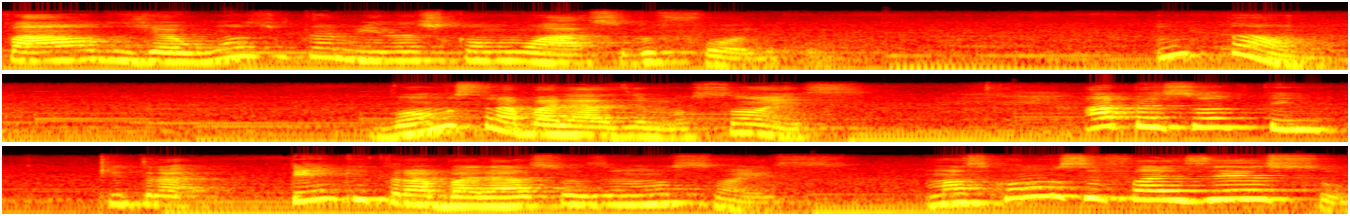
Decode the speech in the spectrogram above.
falta de algumas vitaminas como o ácido fólico. Então, vamos trabalhar as emoções? A pessoa tem que tem que trabalhar suas emoções. Mas como se faz isso?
